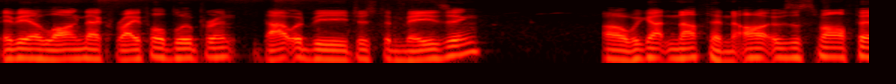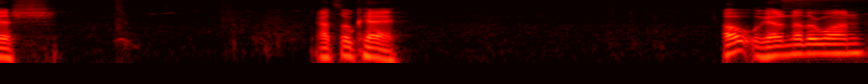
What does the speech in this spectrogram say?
maybe a long neck rifle blueprint. That would be just amazing. Oh, we got nothing. Oh, it was a small fish. That's okay. Oh, we got another one.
